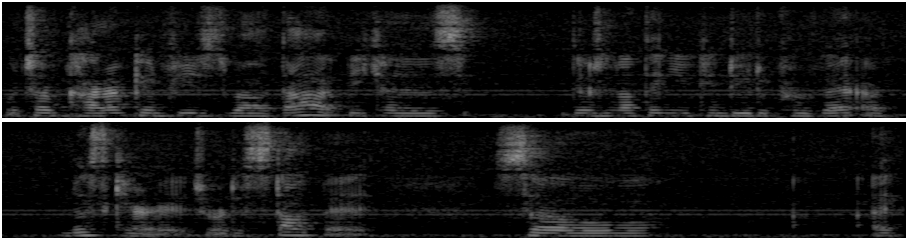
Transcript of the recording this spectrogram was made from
which I'm kind of confused about that because there's nothing you can do to prevent a miscarriage or to stop it. So I,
